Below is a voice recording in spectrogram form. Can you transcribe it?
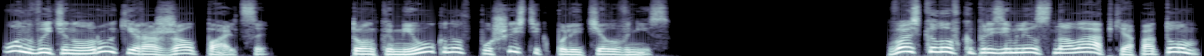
Он вытянул руки и разжал пальцы. Тонко мяукнув, пушистик полетел вниз. Васька ловко приземлился на лапки, а потом...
